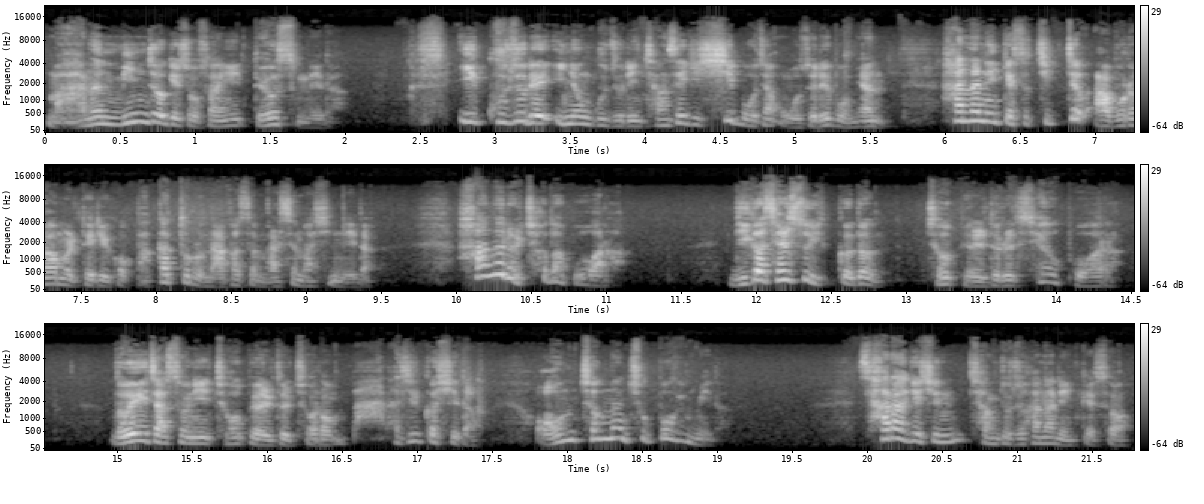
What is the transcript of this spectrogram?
많은 민족의 조상이 되었습니다. 이 구절의 인용 구절인 창세기 15장 5절에 보면 하나님께서 직접 아브라함을 데리고 바깥으로 나가서 말씀하십니다. 하늘을 쳐다보아라. 네가 셀 수 있거든 저 별들을 세어 보아라. 너의 자손이 저 별들처럼 많아질 것이다. 엄청난 축복입니다. 살아계신 창조주 하나님께서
